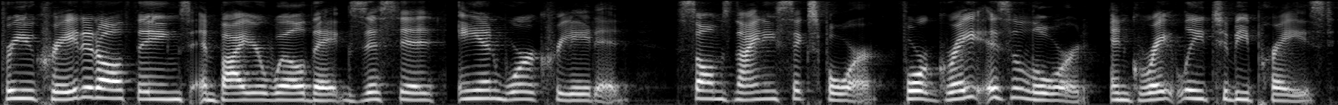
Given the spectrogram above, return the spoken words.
for you created all things and by your will they existed and were created." Psalms 96 4 For great is the Lord and greatly to be praised.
